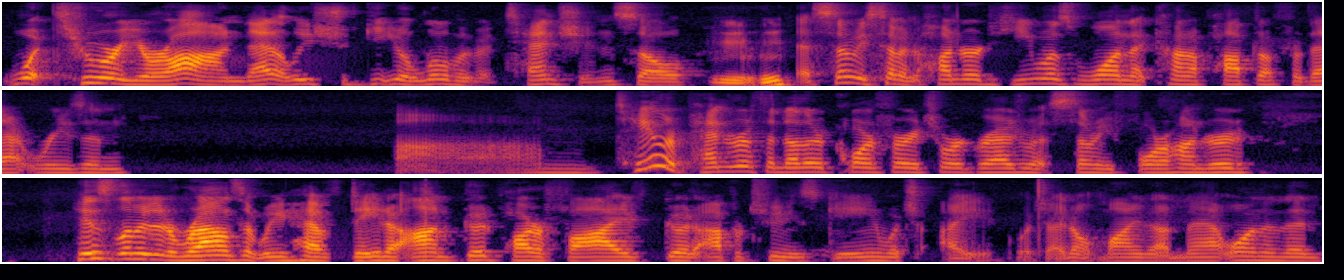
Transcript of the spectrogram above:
what tour you're on. That at least should get you a little bit of attention. So, hmm at 7,700, he was one that kind of popped up for that reason. Um, Taylor Pendrith, another Korn Ferry Tour graduate, at 7,400. His limited rounds that we have data on, good par five, good opportunities gain, which I which I don't mind on that one. And then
